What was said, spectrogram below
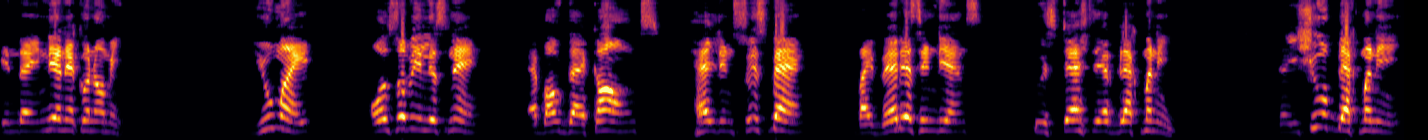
in the Indian economy. You might also be listening about the accounts held in Swiss bank by various Indians to stash their black money. The issue of black money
